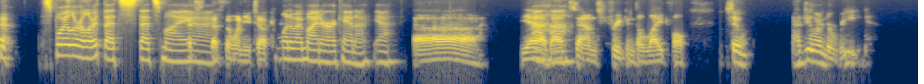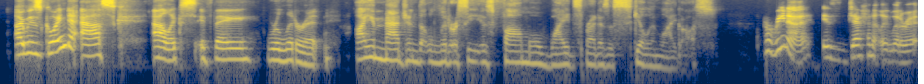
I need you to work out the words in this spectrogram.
spoiler alert, that's that's my That's, uh, that's the one you took. one of my minor arcana. Yeah. Ah, yeah, Uh-huh. that sounds freaking delightful. So, how'd you learn to read? I was going to ask Alex if they were literate. I imagine that literacy is far more widespread as a skill in Lygos. Karina is definitely literate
